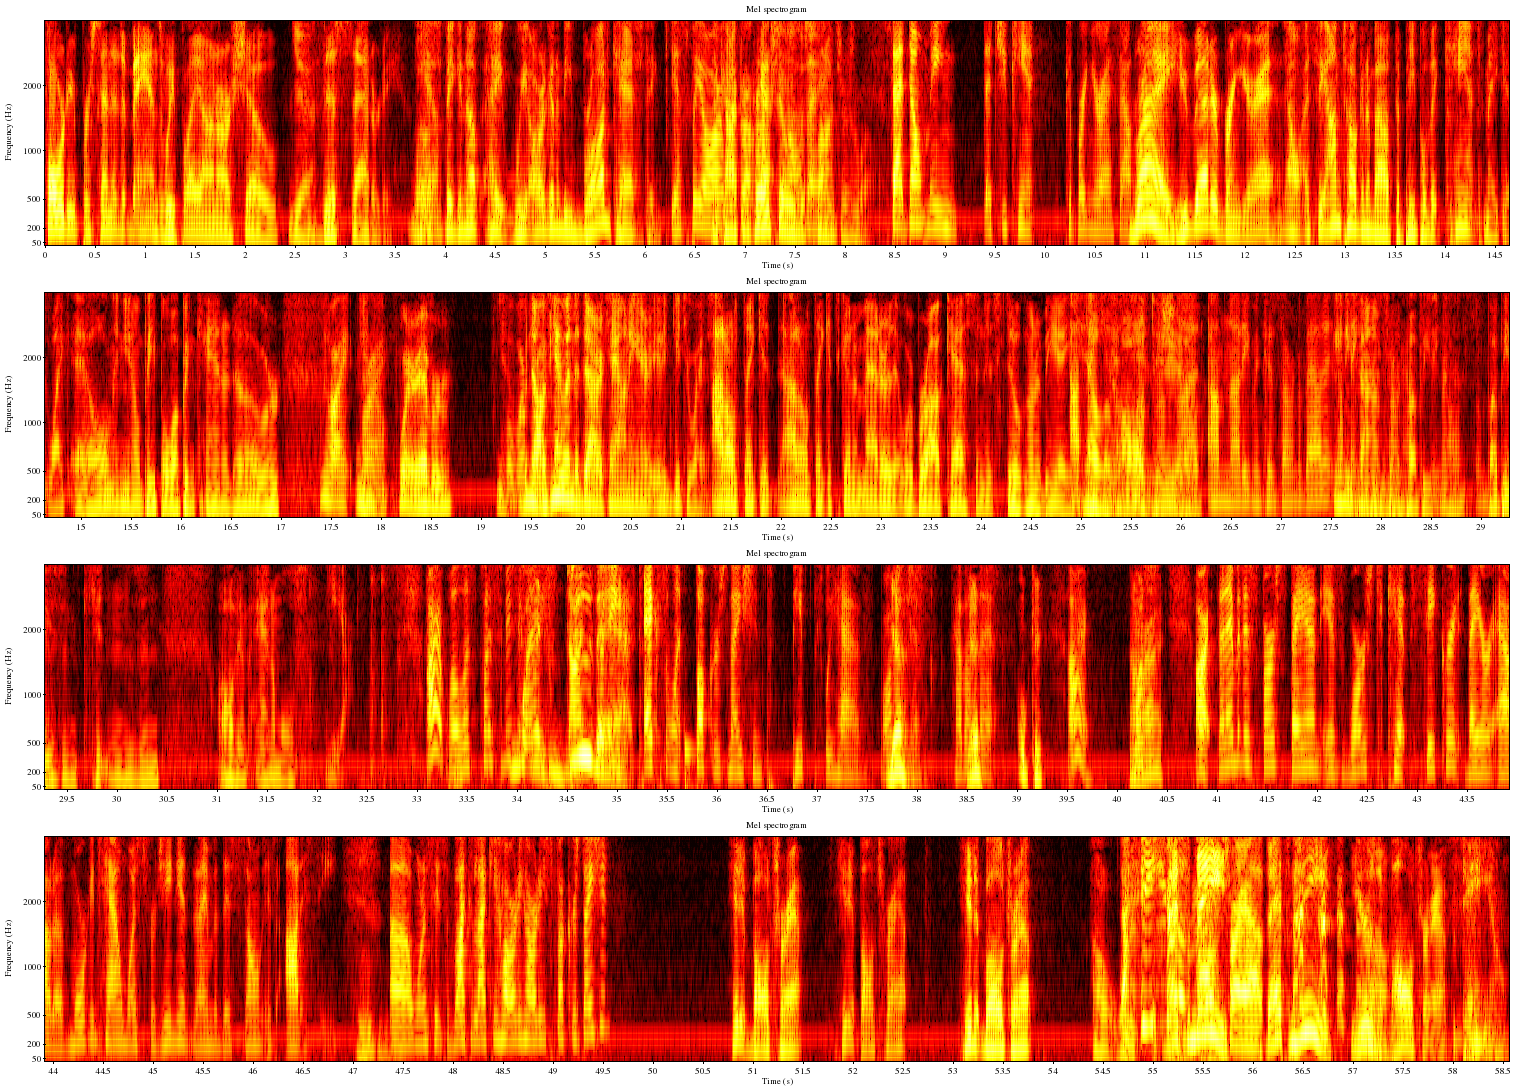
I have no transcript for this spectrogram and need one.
forty percent of the bands we play on our show. Yeah. this Saturday. Well, Yeah. speaking of, hey, we are going to be broadcasting. yes, we are. The Cock and Crow Show is a sponsor as well. That don't mean that you can't could bring your ass out. there. Right. You better bring your ass. No, I see. I'm talking about the people that can't make it, like L, and you know, people up in Canada or Right. right. know wherever. You know. Well, we're but no, if you in the broadcasting Dyer this- County area, it'd get your ass. I don't think it. I don't think it's going to matter that we're broadcasting. It's still going to be a I hell of a is Oh, too. fucking. I'm, show. not, I'm not even concerned about it. I think Anytime for the turn out to puppies, man. awesome. Puppies and kittens and all them animals. Yeah. yeah. All right. Well, let's play some music. Let's for these, do ni- For that. these excellent Fuckers Nation p- peeps we have watching us. How about yes. that? Okay. All right. All Once- right. All right. The name of this first band is Worst Kept Secret. They are out of Morgantown, West Virginia. The name of this song is Odyssey. Uh, Want to see some Blacky Lacky Hardy Hardy's Fuckers Nation? Hit it, ball trap. Hit it, ball trap. Hit it, ball trap. Oh, wait. You're That's the me. Ball trap. that's me. You're the ball trap. Damn.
